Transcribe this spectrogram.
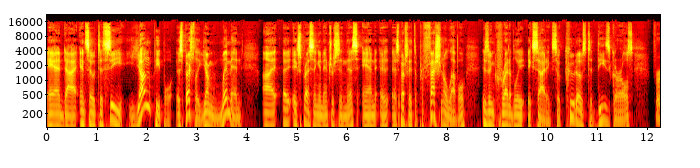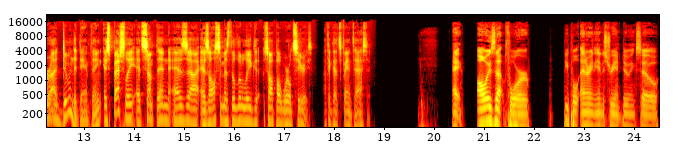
and uh, and so to see young people, especially young women, uh, expressing an interest in this, and especially at the professional level, is incredibly exciting. So kudos to these girls for uh, doing the damn thing, especially at something as uh, as awesome as the Little League Softball World Series. I think that's fantastic. Hey, always up for people entering the industry and doing so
